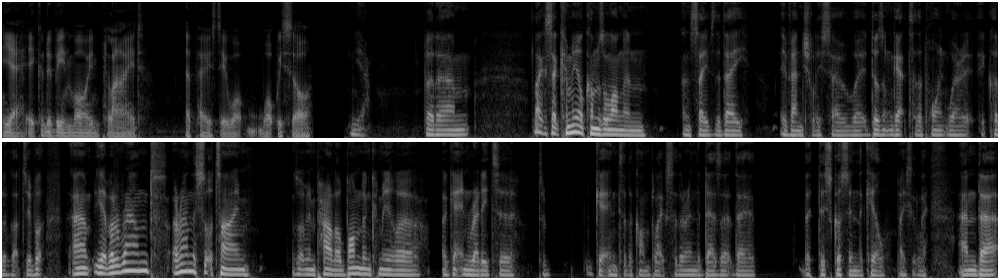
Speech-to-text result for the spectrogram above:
yeah, it could have been more implied opposed to what what we saw. Yeah, but um, like I said, Camille comes along and and saves the day eventually, so uh, it doesn't get to the point where it, it could have got to. But um, yeah, but around around this sort of time, sort of in parallel, Bond and Camille are, are getting ready to to get into the complex. So they're in the desert. They're they're discussing the kill basically, and uh,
